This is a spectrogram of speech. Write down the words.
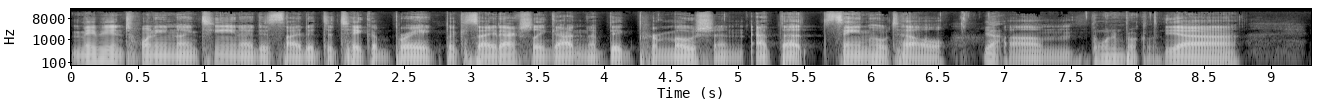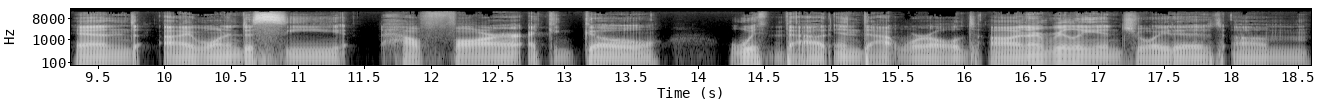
maybe in 2019, I decided to take a break because I had actually gotten a big promotion at that same hotel. Yeah. Um, The one in Brooklyn. yeah. And I wanted to see how far I could go with that in that world. Uh, and I really enjoyed it. Um,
